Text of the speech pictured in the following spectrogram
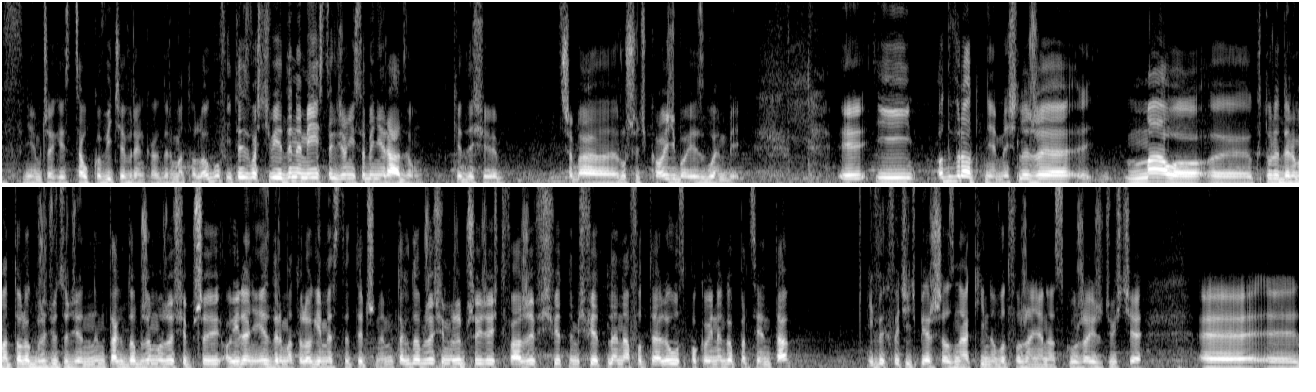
w Niemczech jest całkowicie w rękach dermatologów i to jest właściwie jedyne miejsce, gdzie oni sobie nie radzą, kiedy się trzeba ruszyć kość, bo jest głębiej. Y, I odwrotnie, myślę, że mało y, który dermatolog w życiu codziennym tak dobrze może się przy, o ile nie jest dermatologiem estetycznym, tak dobrze się może przyjrzeć twarzy w świetnym świetle na fotelu u spokojnego pacjenta i wychwycić pierwsze oznaki nowotworzenia na skórze. I rzeczywiście e, e,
